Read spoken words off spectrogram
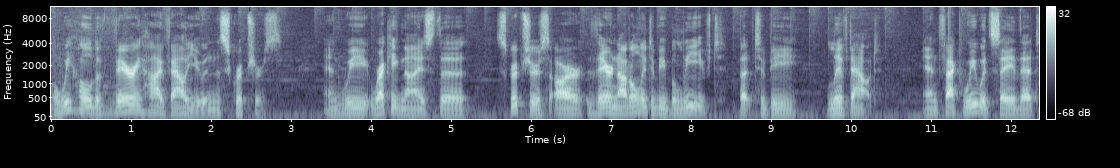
Well, we hold a very high value in the Scriptures, and we recognize the Scriptures are there not only to be believed, but to be lived out. And in fact, we would say that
